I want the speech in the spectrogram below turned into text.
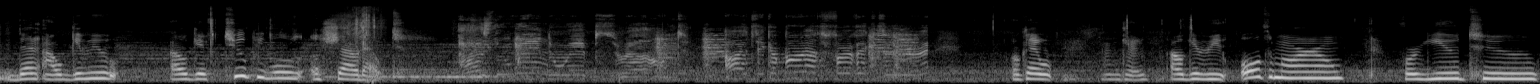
then I'll give you, I'll give two people a shout out. Okay, okay. I'll give you all tomorrow for you to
